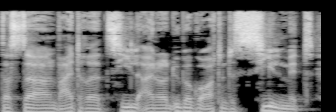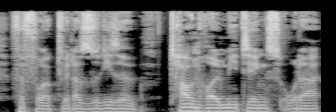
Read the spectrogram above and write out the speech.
dass da ein weiteres Ziel ein oder ein übergeordnetes Ziel mit verfolgt wird. Also so diese Town Hall Meetings oder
